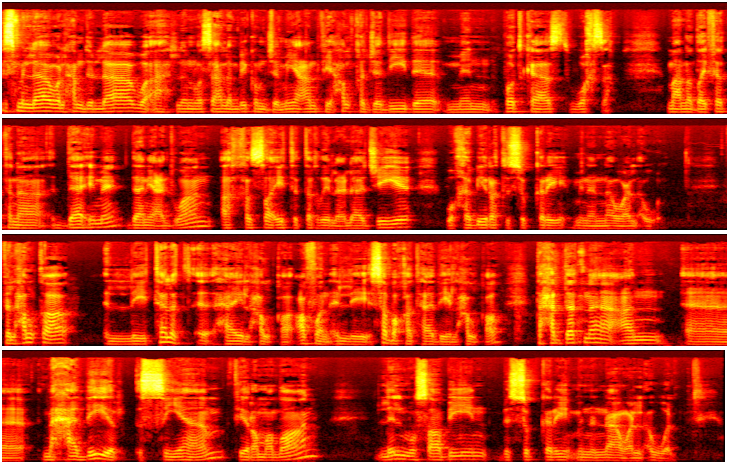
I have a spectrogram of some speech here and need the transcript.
بسم الله والحمد لله واهلا وسهلا بكم جميعا في حلقة جديدة من بودكاست وخزة. معنا ضيفتنا الدائمة دانيا عدوان أخصائية التغذية العلاجية وخبيرة السكري من النوع الأول. في الحلقة اللي تلت هاي الحلقة عفوا اللي سبقت هذه الحلقة تحدثنا عن آه، محاذير الصيام في رمضان للمصابين بالسكري من النوع الأول.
